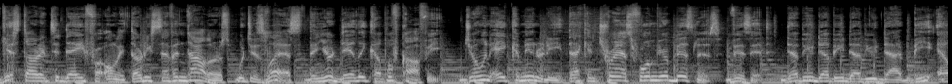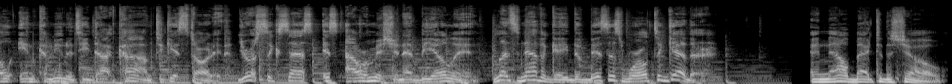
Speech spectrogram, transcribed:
Get started today for only $37, which is less than your daily cup of coffee. Join a community that can transform your business. Visit www.blncommunity.com to get started. Your success success is our mission at BLN. Let's navigate the business world together. And now back to the show.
